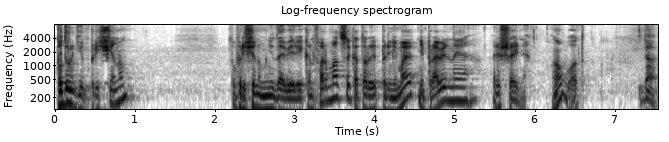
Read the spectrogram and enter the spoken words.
по другим причинам, по причинам недоверия к информации, которые принимают неправильные решения. Ну вот. Да.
